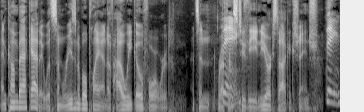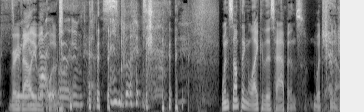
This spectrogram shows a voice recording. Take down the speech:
and come back at it with some reasonable plan of how we go forward. That's in reference to the New York Stock Exchange. Thanks. Very for your valuable quote. input. input. When something like this happens, which, you know,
